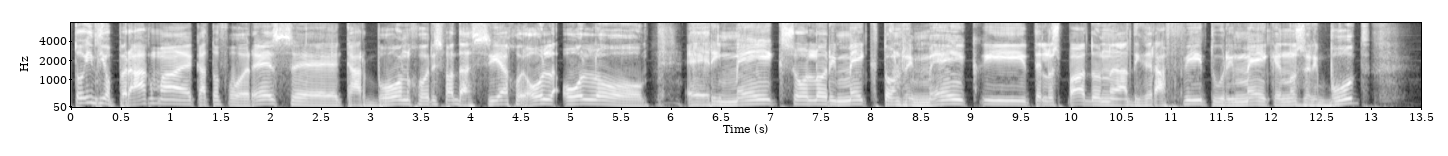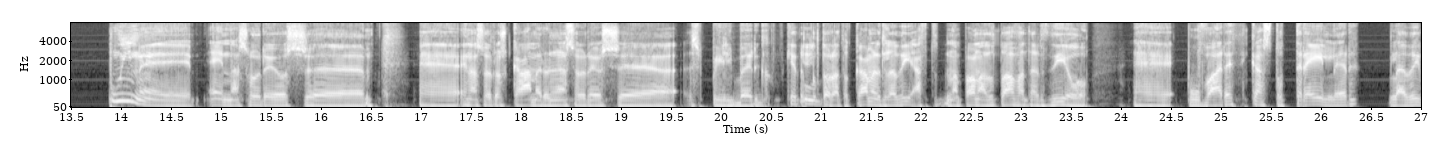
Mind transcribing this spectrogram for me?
το ίδιο πράγμα εκατό φορές ε, καρμπών χωρίς φαντασία όλο, όλο ε, remakes όλο remake των remake ή τέλος πάντων αντιγραφή του remake ενός reboot που είναι ένας ωραίος ε, ε, ένας ωραίος Κάμερον, ένας ωραίος ε, Spielberg. Και θέλω τώρα το Κάμερον δηλαδή αυτό να πάω να δω το Avatar 2 ε, που βαρέθηκα στο τρέιλερ Δηλαδή,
